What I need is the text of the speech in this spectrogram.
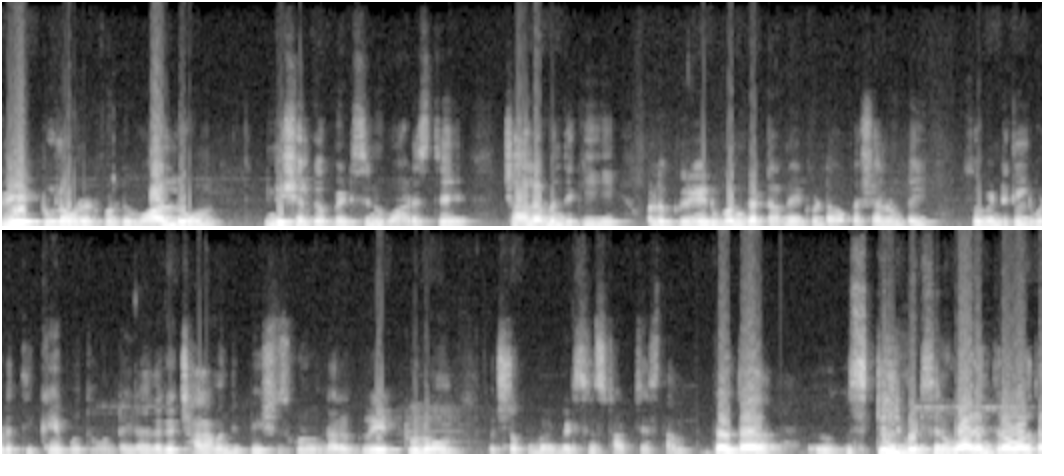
గ్రేడ్ టూలో ఉన్నటువంటి వాళ్ళు ఇనిషియల్గా మెడిసిన్ వాడిస్తే చాలామందికి వాళ్ళు గ్రేడ్ వన్గా టర్న్ అయ్యేటువంటి అవకాశాలు ఉంటాయి. సో వెంట్రుకలు కూడా థిక్ అయిపోతూ ఉంటాయి. నా దగ్గర చాలామంది పేషెంట్స్ కూడా ఉన్నారు. గ్రేడ్ టూలో వచ్చినప్పుడు మనం మెడిసిన్ స్టార్ట్ చేస్తాం. తర్వాత స్టిల్ మెడిసిన్ వాడిన తర్వాత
